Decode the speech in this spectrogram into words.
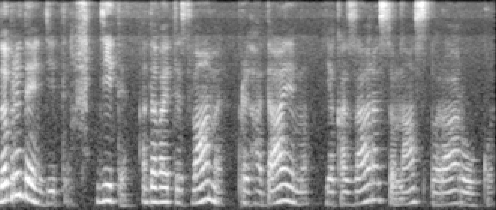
Добрий день, діти! Діти, а давайте з вами пригадаємо, яка зараз у нас пора року.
